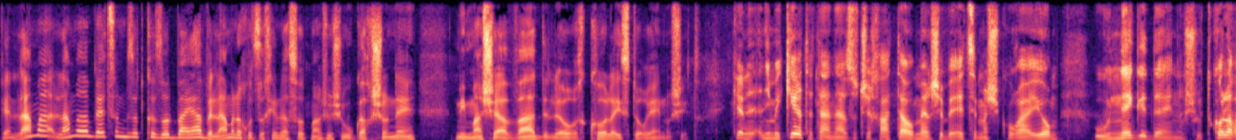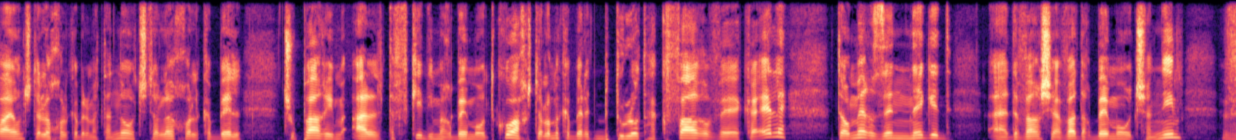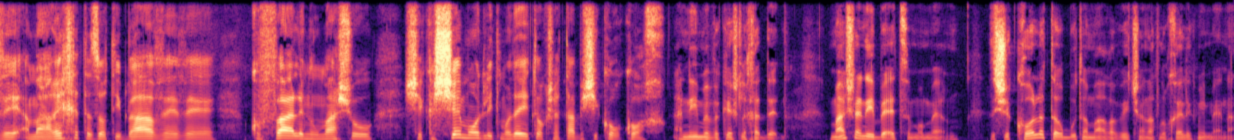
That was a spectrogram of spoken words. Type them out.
כן, למה, למה בעצם זאת כזאת בעיה, ולמה אנחנו צריכים לעשות משהו שהוא כך שונה ממה שעבד לאורך כל ההיסטוריה האנושית? כן, אני מכיר את הטענה הזאת שלך. אתה אומר שבעצם מה שקורה היום הוא נגד האנושות. כל הרעיון שאתה לא יכול לקבל מתנות, שאתה לא יכול לקבל צ'ופרים על תפקיד עם הרבה מאוד כוח, שאתה לא מקבל את בתולות הכפר וכאלה, אתה אומר זה נגד הדבר שעבד הרבה מאוד שנים, והמערכת הזאת היא באה ו- וכופה עלינו משהו שקשה מאוד להתמודד איתו כשאתה בשיכור כוח. אני מבקש לחדד. מה שאני בעצם אומר, זה שכל התרבות המערבית שאנחנו חלק ממנה,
